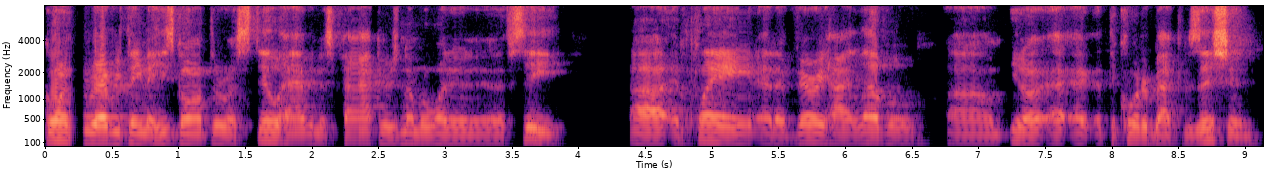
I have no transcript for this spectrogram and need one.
going through everything that he's gone through and still having his Packers number one in the NFC uh, and playing at a very high level, um, you know, at, at, the quarterback position.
